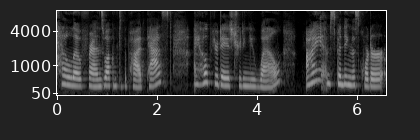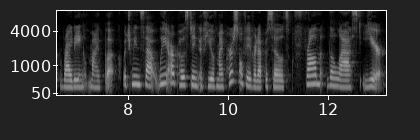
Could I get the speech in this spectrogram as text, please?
Hello, friends. Welcome to the podcast. I hope your day is treating you well. I am spending this quarter writing my book, which means that we are posting a few of my personal favorite episodes from the last year.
